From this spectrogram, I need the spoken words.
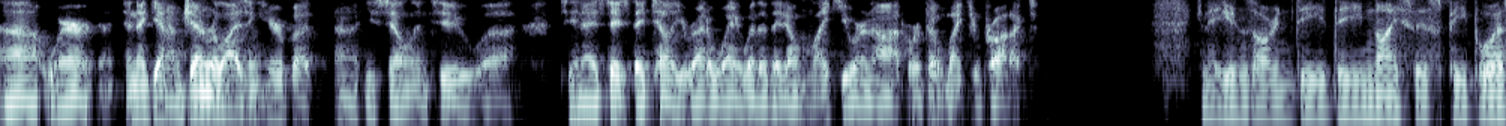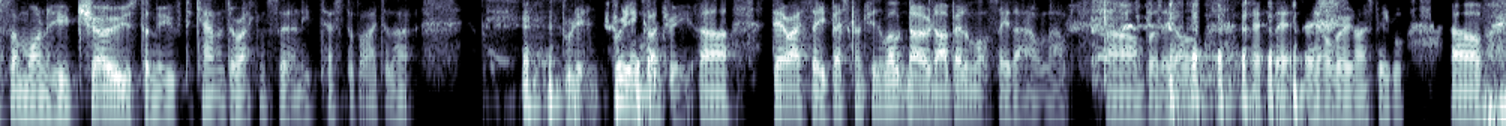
uh, where and again I'm generalizing here, but you sell into to the United States, they tell you right away whether they don't like you or not, or don't like your product. Canadians are indeed the nicest people. As someone who chose to move to Canada, I can certainly testify to that. Brilliant, brilliant country. Uh, dare I say, best country in the world? No, no, I better not say that out loud. Um, but they are, they, they, they, are very nice people. Um,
